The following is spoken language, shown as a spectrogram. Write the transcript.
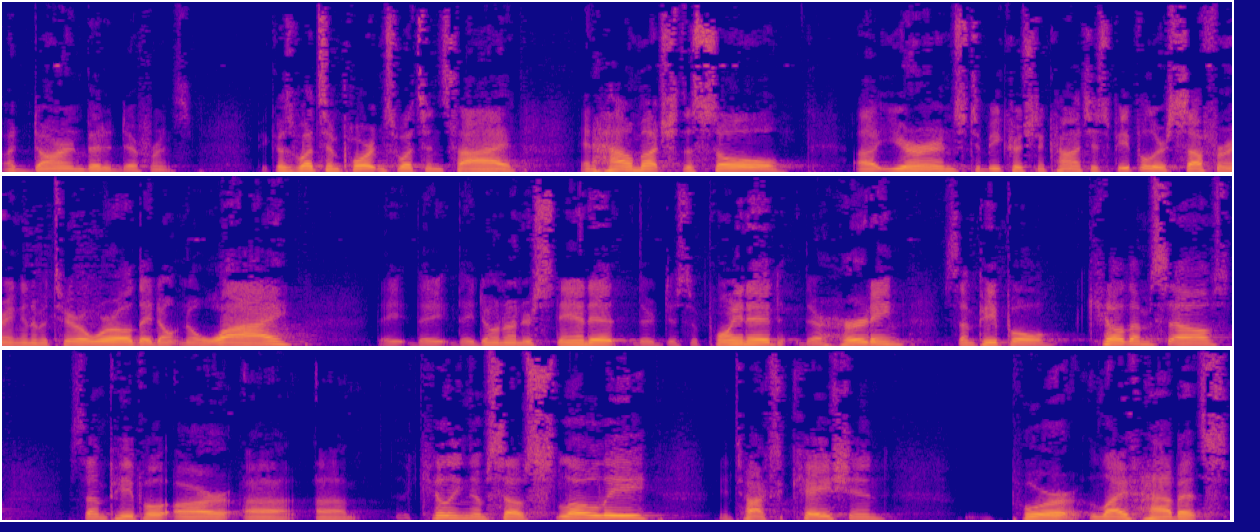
a darn bit of difference. Because what's important is what's inside, and how much the soul uh, yearns to be Krishna conscious. People are suffering in the material world. They don't know why. They, they, they don't understand it. They're disappointed. They're hurting. Some people kill themselves. Some people are uh, uh, killing themselves slowly, intoxication, poor life habits,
